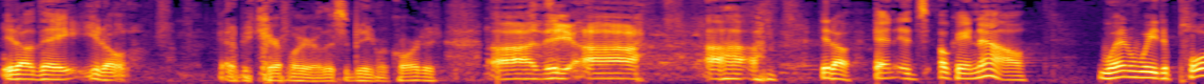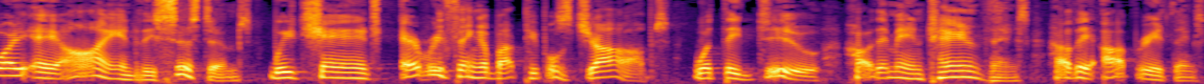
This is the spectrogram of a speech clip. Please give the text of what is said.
you know, they, you know, gotta be careful here, this is being recorded. Uh, the, uh, uh, you know, and it's, okay, now, when we deploy AI into these systems, we change everything about people's jobs, what they do, how they maintain things, how they operate things.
